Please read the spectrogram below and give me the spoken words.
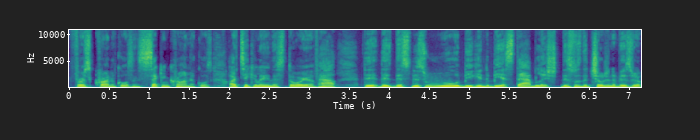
First Chronicles and Second Chronicles articulating the story of how the, the, this this rule would begin to be established. This was the children of Israel.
